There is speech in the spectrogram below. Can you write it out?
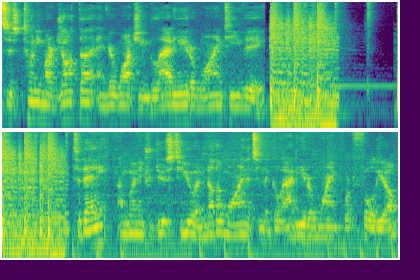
This is Tony Margiotta, and you're watching Gladiator Wine TV. Today, I'm going to introduce to you another wine that's in the Gladiator wine portfolio.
